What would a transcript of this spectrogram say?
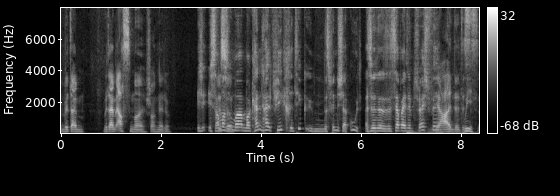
mit, deinem, mit deinem ersten Mal Sharknado. Ich, ich sag mal so, so. man, man kann halt viel Kritik üben. Das finde ich ja gut. Also das ist ja bei einem Trash-Film. Ja, das Ui. ist,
